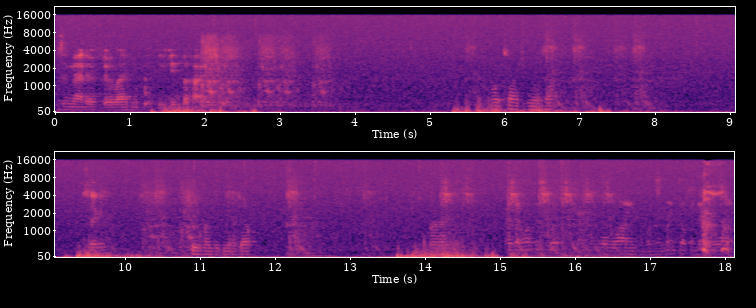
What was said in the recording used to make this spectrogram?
Doesn't matter if they're lagging 50 feet behind. What sound can you that? 200 meters out. As I want this wedge to turn into a line, let's sprint up and down the line.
